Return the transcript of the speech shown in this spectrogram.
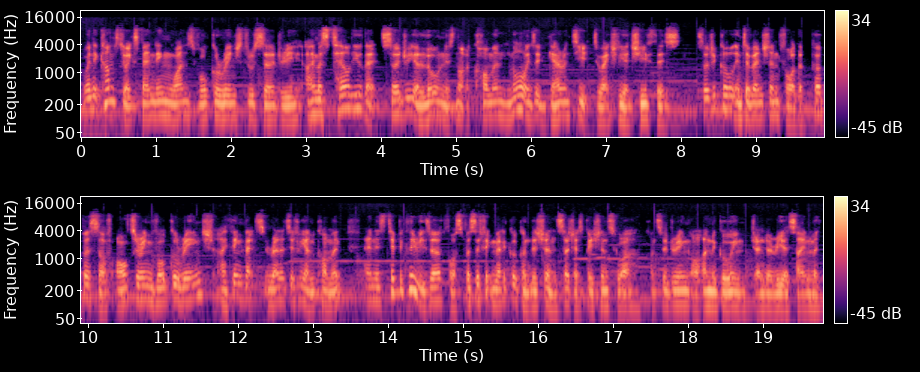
When it comes to expanding one's vocal range through surgery, I must tell you that surgery alone is not a common, nor is it guaranteed to actually achieve this. Surgical intervention for the purpose of altering vocal range, I think that's relatively uncommon and is typically reserved for specific medical conditions such as patients who are considering or undergoing gender reassignment.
